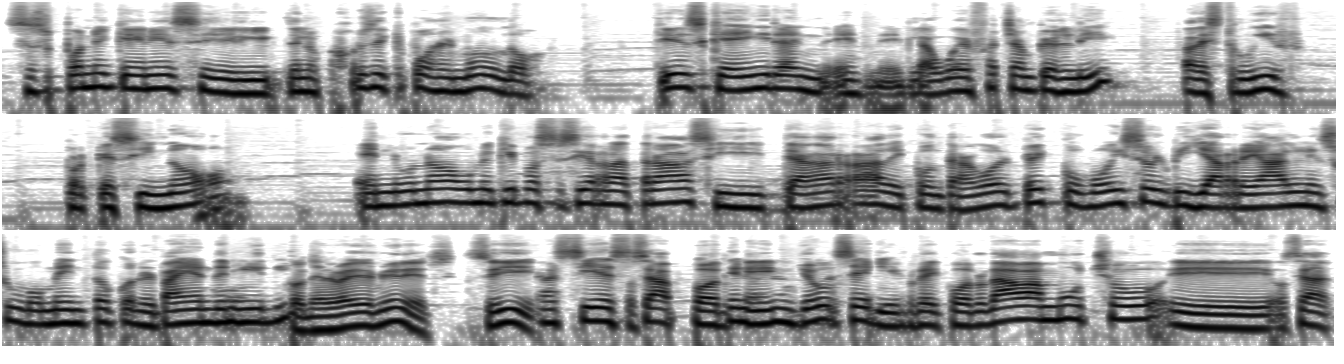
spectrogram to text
Se supone que eres el de los mejores equipos del mundo. Tienes que ir en, en la UEFA Champions League a destruir. Porque si no, en uno un equipo se cierra atrás y te agarra de contragolpe, como hizo el Villarreal en su momento con el Bayern de Múnich. Con el Bayern de Múnich, sí. Así es. O sea, porque yo serie. recordaba mucho, eh, o sea,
